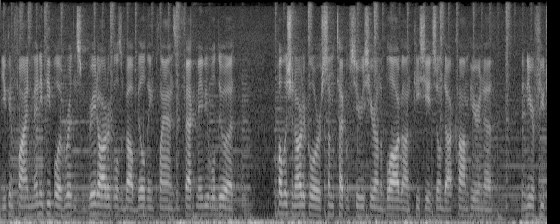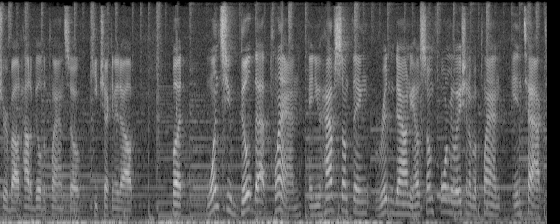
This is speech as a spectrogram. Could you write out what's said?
You can find many people have written some great articles about building plans. In fact, maybe we'll do a publish an article or some type of series here on the blog on pchzone.com here in the, the near future about how to build a plan, so keep checking it out. But once you build that plan and you have something written down, you have some formulation of a plan intact,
